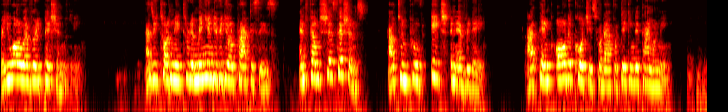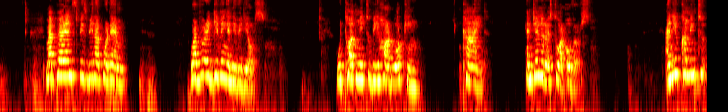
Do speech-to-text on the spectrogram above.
But you all were very patient with me. As you taught me through the many individual practices and film sessions how to improve each and every day. I thank all the coaches for that, for taking the time on me. My parents, peace be upon them, were very giving individuals who taught me to be hardworking, kind, and generous to our others. I you coming to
